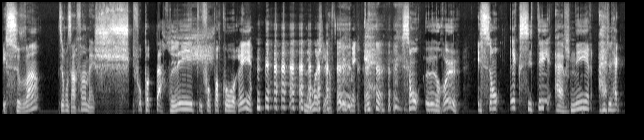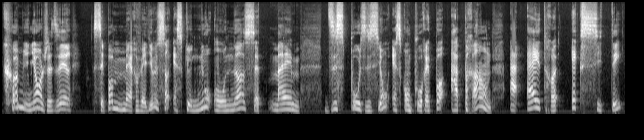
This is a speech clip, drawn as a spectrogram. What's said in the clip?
Et souvent, dire aux enfants, mais chut, il faut pas parler, puis il faut pas courir. mais moi, je leur dis, mais ils sont heureux. Ils sont excités à venir à la communion. Je veux dire, c'est pas merveilleux, ça? Est-ce que nous, on a cette même disposition? Est-ce qu'on pourrait pas apprendre à être excité?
